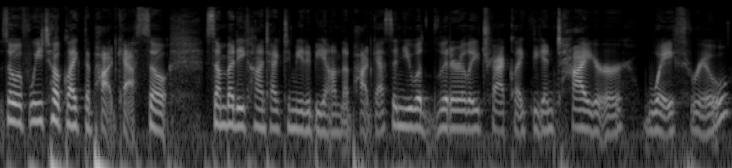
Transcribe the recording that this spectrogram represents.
so if we took like the podcast, so somebody contacted me to be on the podcast and you would literally track like the entire way through.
